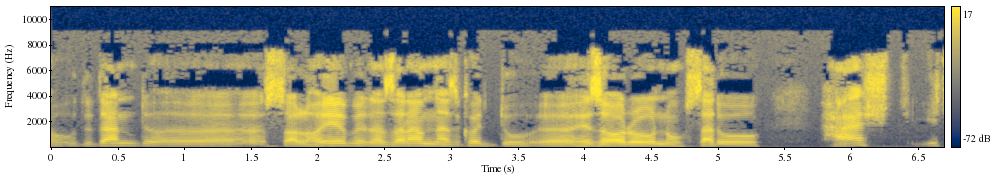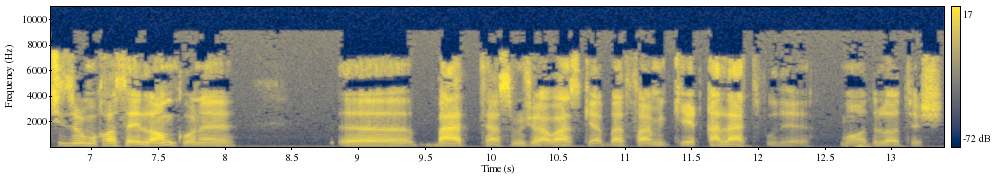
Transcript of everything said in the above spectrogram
حدودا سالهای به نظرم نزدیک های دو- اه، 1908 یه چیزی رو می‌خواست اعلام کنه. بعد تصمیمش رو عوض کرد. بعد فهمید که غلط بوده. معادلاتش.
